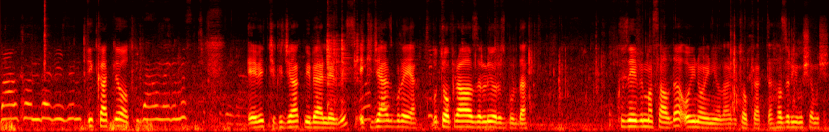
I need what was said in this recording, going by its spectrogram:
Balkonda bizim Dikkatli ol. fidanlarımız çıktı biraz. Evet çıkacak biberlerimiz. Ekeceğiz buraya. Bu toprağı hazırlıyoruz burada. Kuzey bir masalda oyun oynuyorlar bu toprakta. Hazır yumuşamış.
